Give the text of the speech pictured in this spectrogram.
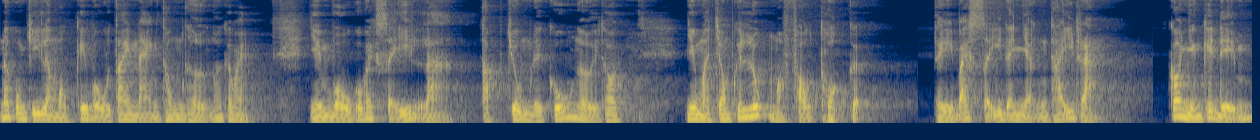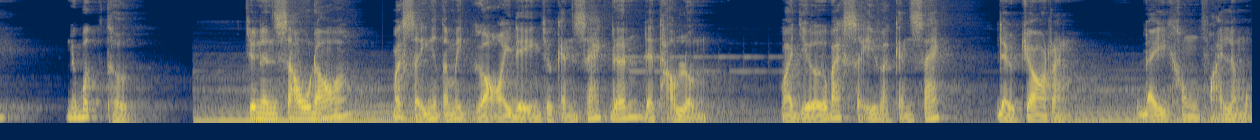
nó cũng chỉ là một cái vụ tai nạn thông thường thôi các bạn. Nhiệm vụ của bác sĩ là tập trung để cứu người thôi. Nhưng mà trong cái lúc mà phẫu thuật á, thì bác sĩ đã nhận thấy rằng có những cái điểm nó bất thường. Cho nên sau đó bác sĩ người ta mới gọi điện cho cảnh sát đến để thảo luận và giữa bác sĩ và cảnh sát đều cho rằng đây không phải là một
